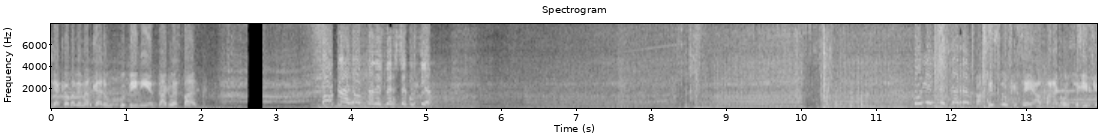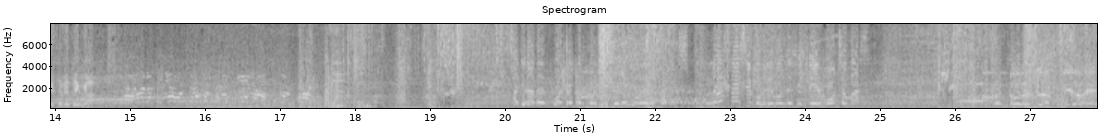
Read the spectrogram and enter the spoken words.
Se acaba de marcar un Houdini en Douglas Park. Otra ronda de persecución. Voy a intentar... Haced lo que sea para conseguir que se detenga. Llegado en 4x4. Tenéis relajados. No sé si podremos resistir mucho más. A todas las unidades.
